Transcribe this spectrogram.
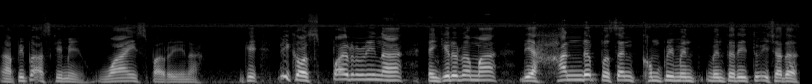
uh, people asking me, why spirulina? Okay, because spirulina and Ganoderma, they are 100% complementary to each other.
